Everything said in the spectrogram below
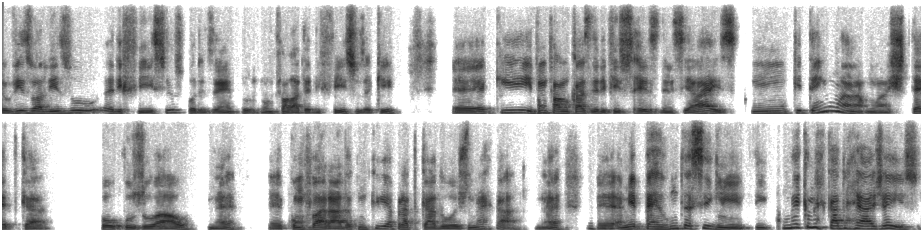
eu visualizo edifícios, por exemplo, vamos falar de edifícios aqui, é, que vamos falar no caso de edifícios residenciais, um, que tem uma, uma estética pouco usual, né? é, comparada com o que é praticado hoje no mercado. Né? É, a minha pergunta é a seguinte: como é que o mercado reage a isso?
